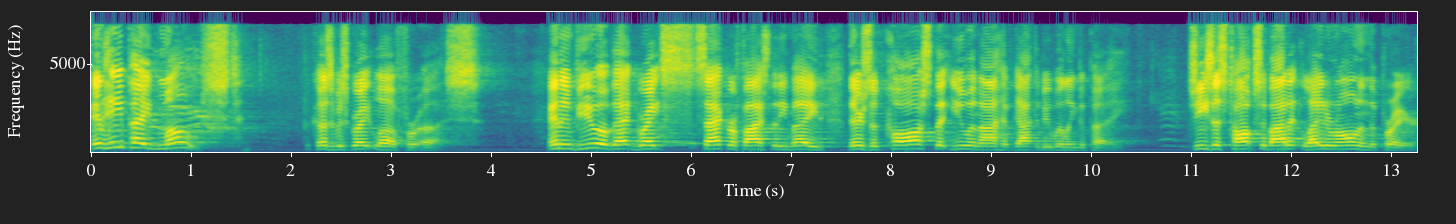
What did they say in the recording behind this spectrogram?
and He paid most because of His great love for us. And in view of that great sacrifice that He made, there's a cost that you and I have got to be willing to pay. Jesus talks about it later on in the prayer.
